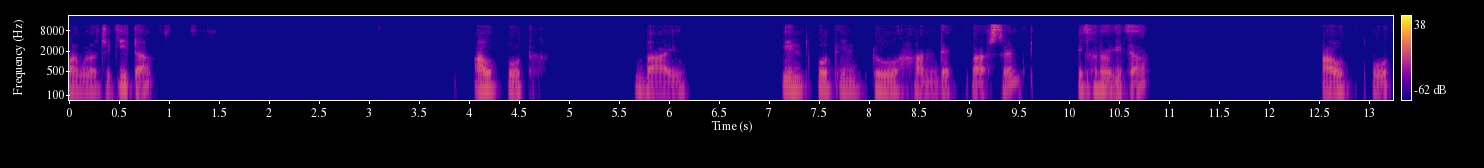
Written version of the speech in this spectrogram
ফর্মুলা হচ্ছে eta output by input into hundred percent এখানেও এটা output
